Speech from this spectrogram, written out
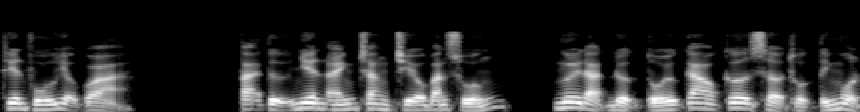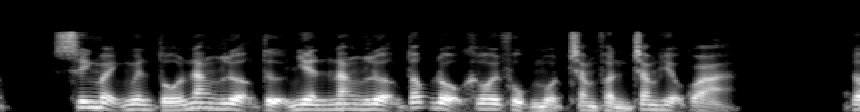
Thiên phú hiệu quả, tại tự nhiên ánh trăng chiếu bắn xuống, ngươi đạt được tối cao cơ sở thuộc tính một, sinh mệnh nguyên tố năng lượng tự nhiên năng lượng tốc độ khôi phục một trăm phần trăm hiệu quả. Ts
